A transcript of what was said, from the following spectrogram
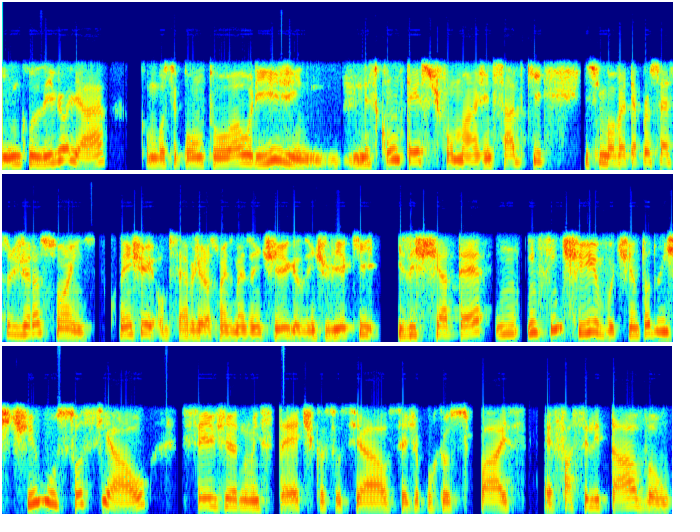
inclusive, olhar como você pontuou, a origem nesse contexto de fumar. A gente sabe que isso envolve até processo de gerações. Quando a gente observa gerações mais antigas, a gente via que existia até um incentivo, tinha todo um estímulo social, seja numa estética social, seja porque os pais é, facilitavam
